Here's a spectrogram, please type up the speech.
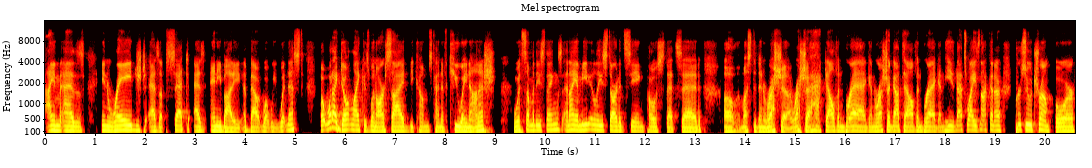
I am as enraged as upset as anybody about what we witnessed. But what I don't like is when our side becomes kind of QAnonish with some of these things. And I immediately started seeing posts that said, oh, it must have been Russia. Russia hacked Alvin Bragg and Russia got to Alvin Bragg and he that's why he's not going to pursue Trump or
